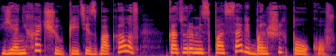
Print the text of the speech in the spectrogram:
«Я не хочу пить из бокалов, которыми спасали больших пауков».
